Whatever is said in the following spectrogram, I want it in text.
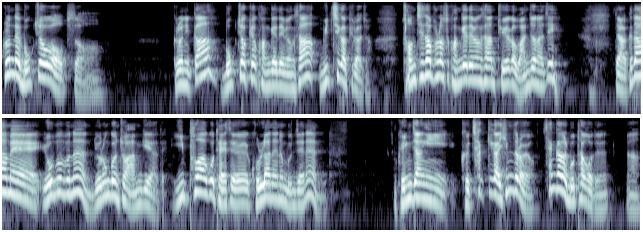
그런데 목적어가 없어. 그러니까 목적격 관계대명사 위치가 필요하죠. 전치사 플러스 관계대명사 뒤에가 완전하지? 자, 그 다음에 요 부분은 요런 건 좀 암기해야 돼. if하고 that을 골라내는 문제는 굉장히 그 찾기가 힘들어요. 생각을 못 하거든. 아,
